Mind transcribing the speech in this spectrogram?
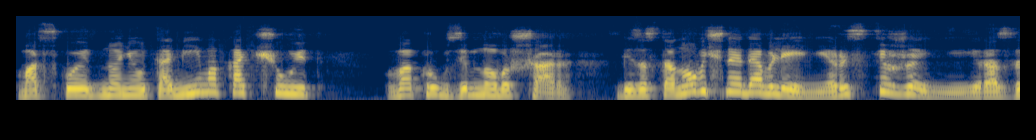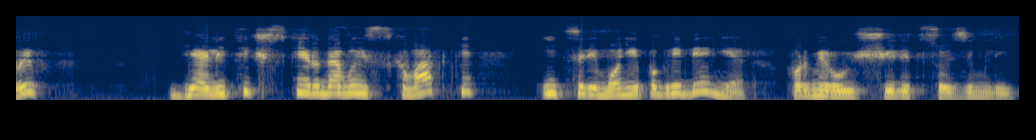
Морское дно неутомимо кочует вокруг земного шара, безостановочное давление, растяжение и разрыв, геолитические родовые схватки и церемонии погребения, формирующие лицо Земли.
